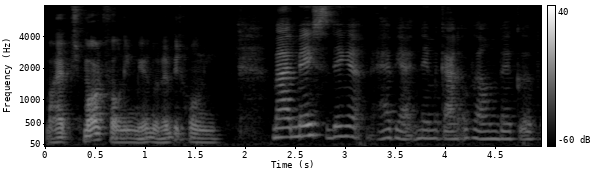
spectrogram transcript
Maar heb je smartphone niet meer, dan heb je het gewoon niet. Maar de meeste dingen heb jij, neem ik aan, ook wel een backup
